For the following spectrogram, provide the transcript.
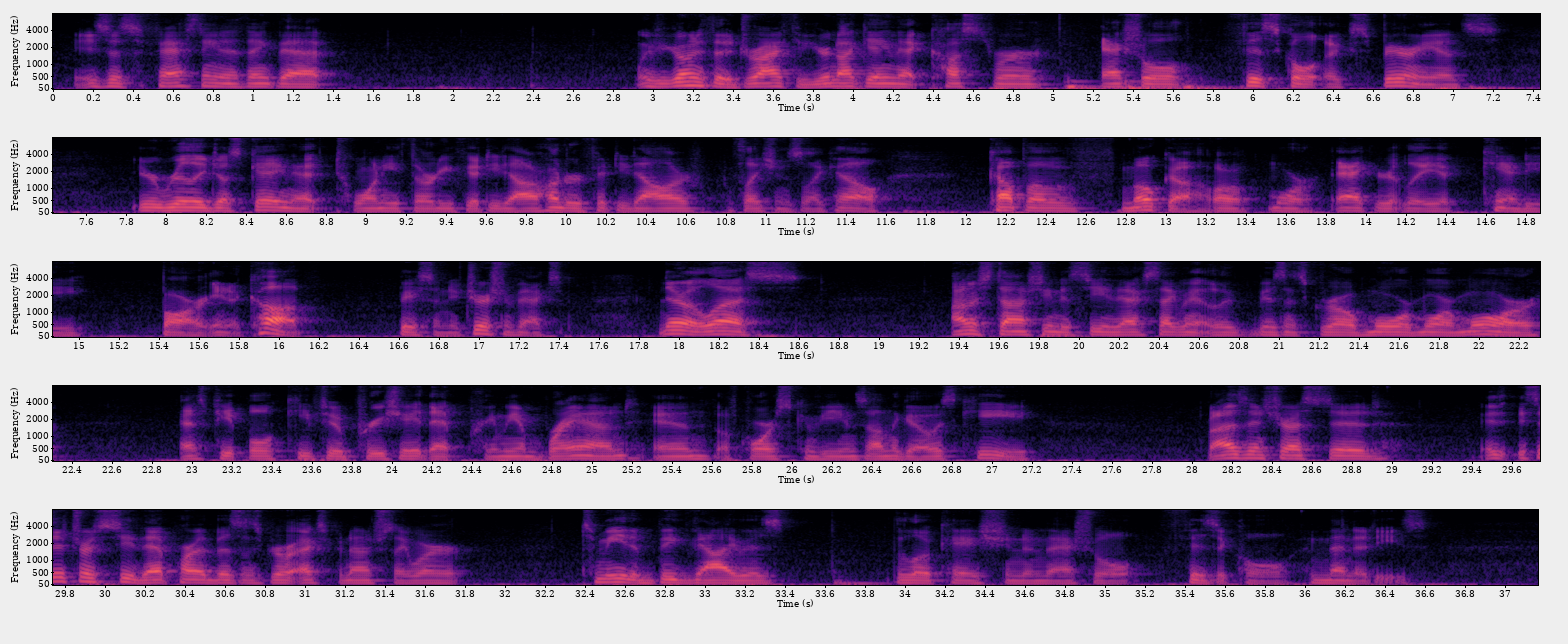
it's just fascinating to think that if you're going to the drive-through, you're not getting that customer actual physical experience. You're really just getting that 20, 30, 50 dollar, 150 dollar inflation's like hell cup of mocha, or more accurately, a candy bar in a cup based on nutrition facts. Nevertheless, I'm astonishing to see that segment of the business grow more and more and more as people keep to appreciate that premium brand. And of course, convenience on the go is key. But I was interested, it's interesting to see that part of the business grow exponentially, where to me, the big value is the location and the actual physical amenities.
